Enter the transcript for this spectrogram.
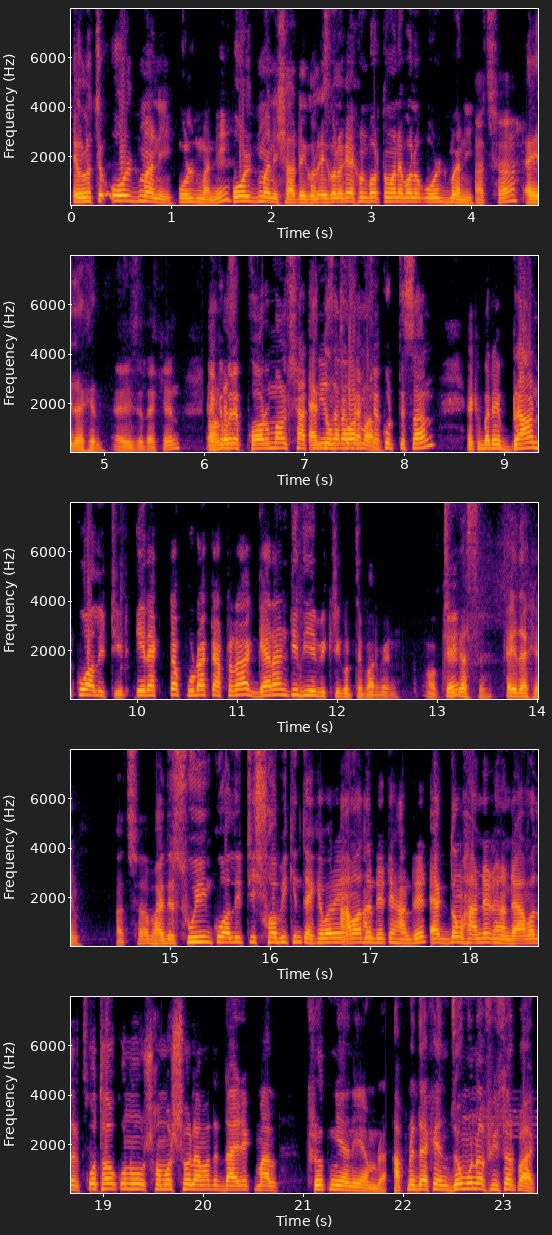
এগুলো হচ্ছে old money old money old money shirt এগুলো। আচ্ছা। এগুলোকে এখন বর্তমানে বলো ওল্ড মানি আচ্ছা। এই দেখেন। এই যে দেখেন একেবারে ফর্মাল শার্ট নিয়ে যারা ব্যবসা করতে চান একেবারে ব্র্যান্ড কোয়ালিটির এর একটা প্রোডাক্ট আপনারা গ্যারান্টি দিয়ে বিক্রি করতে পারবেন। ওকে ঠিক আছে। এই দেখেন। আচ্ছা ভাইদের সুইং কোয়ালিটি সবই কিন্তু একেবারে আমাদের- আমাদের রেটে হান্ড্রেড একদম হান্ড্রেড হান্ড্রেড আমাদের কোথাও কোনো সমস্যা হলে আমাদের ডাইরেক্ট মাল ফেরত নিয়ে আনি আমরা। আপনি দেখেন যমুনা ফিউচার পার্ক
